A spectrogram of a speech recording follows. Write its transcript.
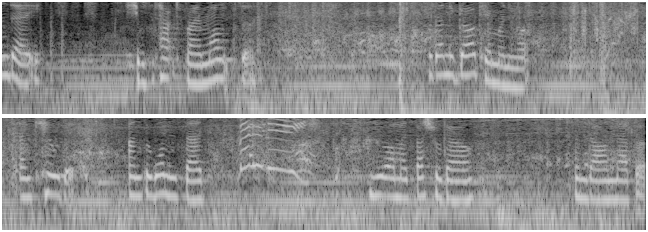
One day, she was attacked by a monster. But then a girl came running up and killed it. And the woman said, Melanie! You are my special girl, and I'll never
